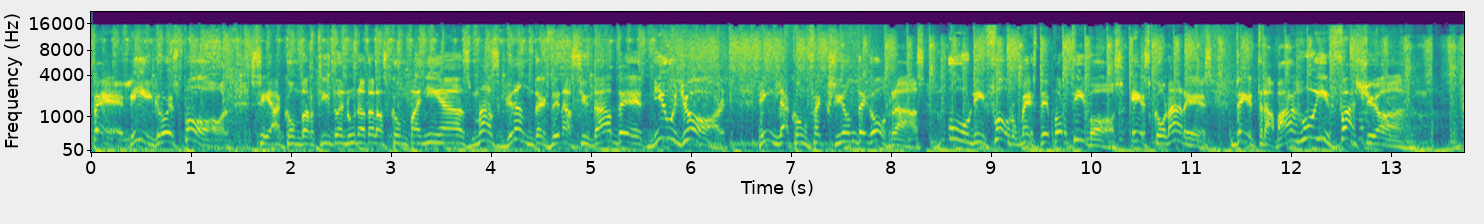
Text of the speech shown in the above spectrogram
Peligro Sport se ha convertido en una de las compañías más grandes de la ciudad de New York en la confección de gorras, uniformes deportivos, escolares, de trabajo y fashion.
